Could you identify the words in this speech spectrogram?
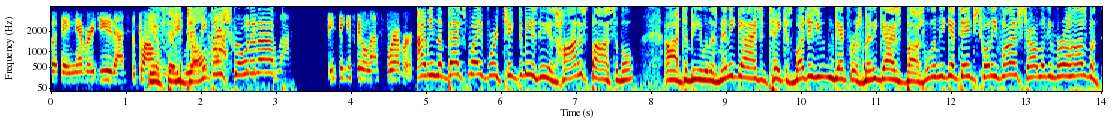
But they never do. That's the problem. If they It's don't, they're screwing it up. They think it's going to last forever. I mean, the best way for a chick to be is to be as hot as possible, uh, to be with as many guys and take as much as you can get for as many guys as possible. Then when you get to age 25, start looking for a husband.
